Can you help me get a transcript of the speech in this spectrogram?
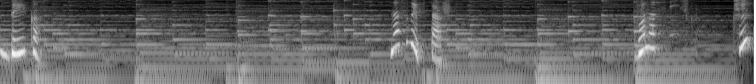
Дика. Назви пташку. Вона свійська чи?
